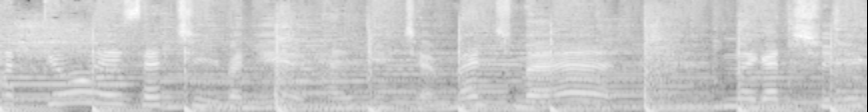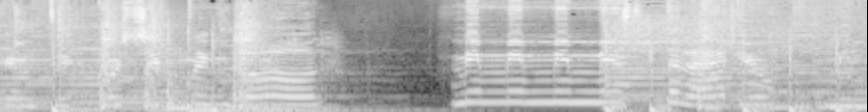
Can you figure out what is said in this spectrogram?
학교에서 집안일 할 일 참 많지만 내가 지금 듣고 싶은 건 미미미 미스터 라디오 미미미 미미미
